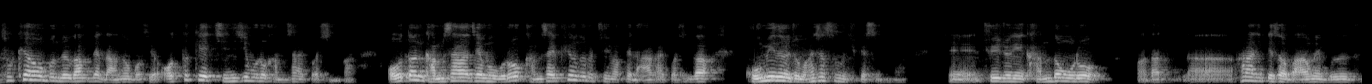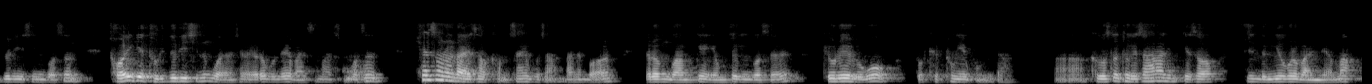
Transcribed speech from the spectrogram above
속회원분들과 함께 나눠보세요. 어떻게 진심으로 감사할 것인가? 어떤 감사 제목으로 감사의 표현으로 주님 앞에 나아갈 것인가? 고민을 좀 하셨으면 좋겠습니다. 예, 주일 중에 감동으로 어, 나, 나, 하나님께서 마음의 문을 두드리시는 것은 저에게 두드리시는 거예요. 제가 여러분에게 말씀하신 것은 최선을 다해서 감사해보자 라는 걸 여러분과 함께 영적인 것을 교류해보고 또 교통해 봅니다. 아, 그것을 통해서 하나님께서 주신 능력으로 말미암아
